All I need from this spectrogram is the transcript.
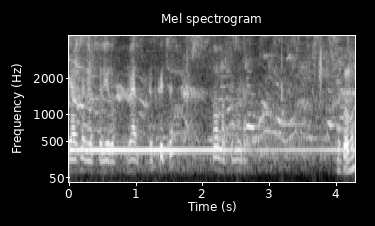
y hacen el sonido. Vean, escuchen todo lo que dura. ¿Cómo?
